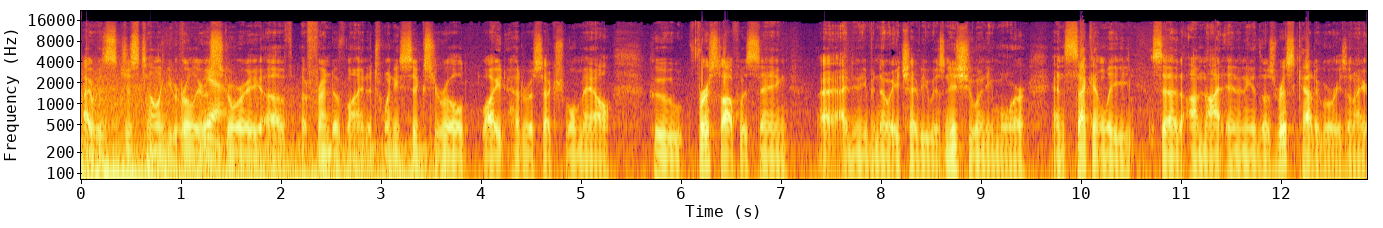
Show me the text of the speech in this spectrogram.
I was just telling you earlier yeah. a story of a friend of mine, a 26 year old white heterosexual male, who first off was saying, I, I didn't even know HIV was an issue anymore, and secondly said, I'm not in any of those risk categories. And I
